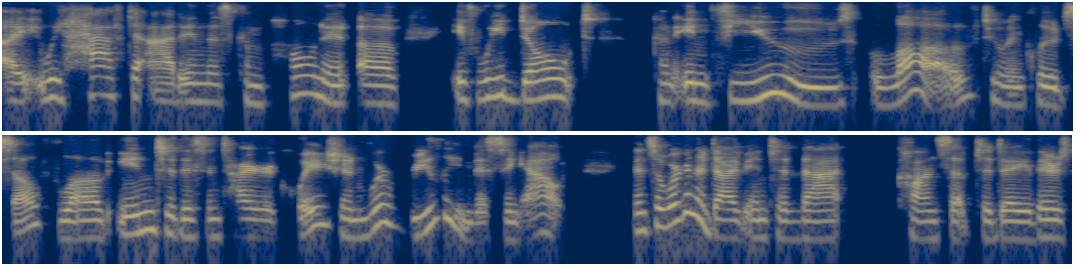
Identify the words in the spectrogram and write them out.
I we have to add in this component of if we don't kind of infuse love to include self love into this entire equation, we're really missing out. And so we're going to dive into that concept today. There's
